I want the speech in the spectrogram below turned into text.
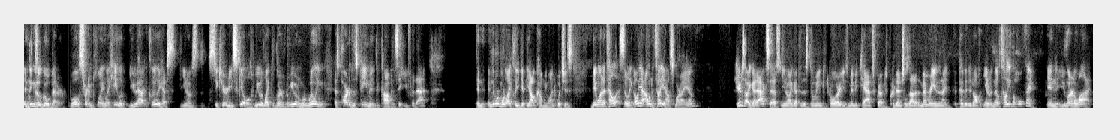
and things will go better. We'll start employing like, hey, look, you have, clearly have you know security skills. We would like to learn from you, and we're willing as part of this payment to compensate you for that. And, and then we're more likely to get the outcome we want, which is they want to tell us. They're like, oh yeah, I want to tell you how smart I am. Here's how I got access. You know, I got to this domain controller. I used Mimikatz, grabbed credentials out of the memory, and then I pivoted off. You know, and they'll tell you the whole thing, and you learn a lot.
